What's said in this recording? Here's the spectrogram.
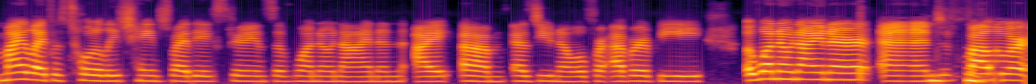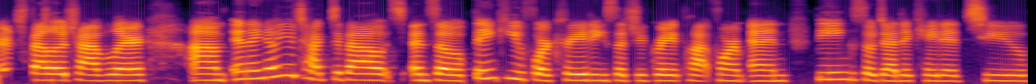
my life was totally changed by the experience of 109 and i um, as you know will forever be a 109er and follower fellow traveler. Um, and i know you talked about and so thank you for creating such a great platform and being so dedicated to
